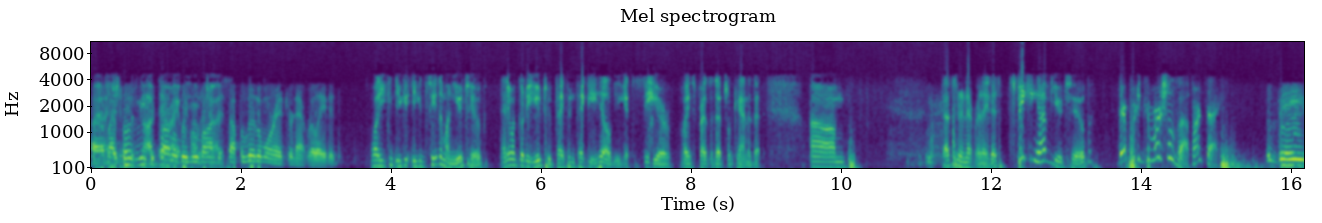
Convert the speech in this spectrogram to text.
I- I Um, I suppose we should probably move on to stuff a little more internet related. Well, you can, you can you can see them on YouTube. Anyone go to YouTube, type in Peggy Hill, you get to see your vice presidential candidate. Um, That's internet related. Speaking of YouTube, they're putting commercials up, aren't they? They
